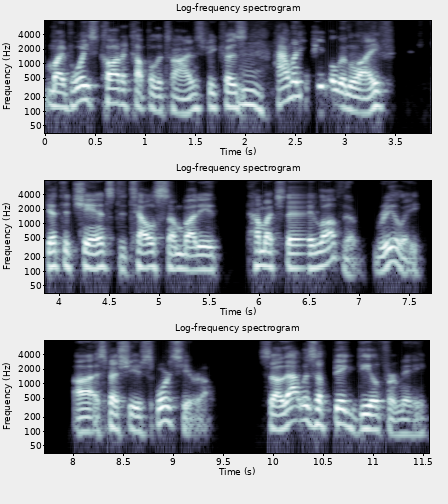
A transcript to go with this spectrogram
My voice caught a couple of times because mm. how many people in life get the chance to tell somebody how much they love them, really, uh, especially a sports hero? So that was a big deal for me.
